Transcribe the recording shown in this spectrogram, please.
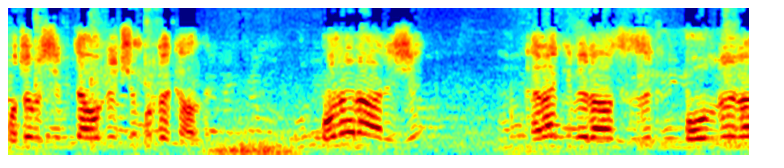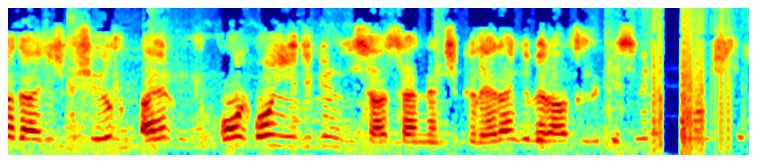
otobüs iptal olduğu için burada kaldık. Onun harici herhangi bir rahatsızlık olduğuna dair hiçbir şey yok. On- 17 gün senden çıkalı herhangi bir rahatsızlık kesinlikle olmamıştır.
